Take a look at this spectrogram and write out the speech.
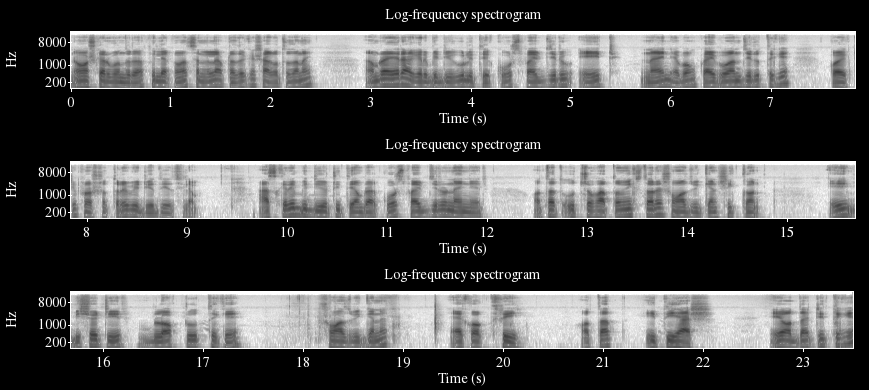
নমস্কার বন্ধুরা ফিলাকামা চ্যানেলে আপনাদেরকে স্বাগত জানাই। আমরা এর আগের ভিডিওগুলিতে course five zero, eight, nine এবং ফাইভ ওয়ান জিরো থেকে কয়েকটি প্রশ্নোত্তরের ভিডিও দিয়েছিলাম। আজকের এই ভিডিওটিতে আমরা কোর্স ফাইভ জিরো নাইনের অর্থাৎ উচ্চ প্রাথমিক স্তরে সমাজবিজ্ঞান শিক্ষণ এই বিষয়টির ব্লক টু থেকে সমাজবিজ্ঞানের একক থ্রি অর্থাৎ ইতিহাস এই অধ্যায়টির থেকে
